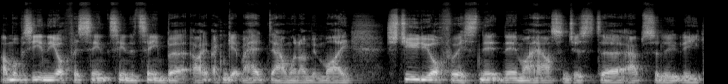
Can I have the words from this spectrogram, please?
I'm obviously in the office seeing, seeing the team, but I, I, can get my head down when I'm in my studio office near, near my house and just uh, absolutely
